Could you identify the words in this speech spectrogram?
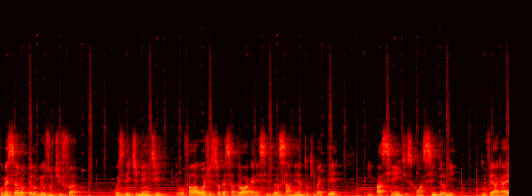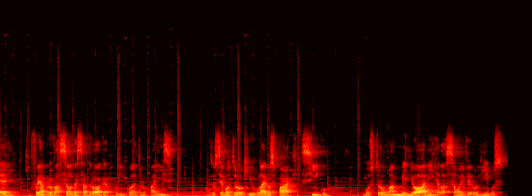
Começando pelo Belzutifan. Coincidentemente, eu vou falar hoje sobre essa droga nesse lançamento que vai ter em pacientes com a síndrome do VHL, que foi a aprovação dessa droga por enquanto no país. Mas você mostrou que o Lyrospark 5 mostrou uma melhora em relação ao everolimus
